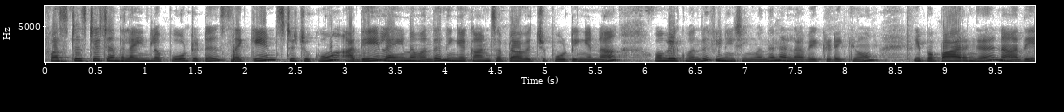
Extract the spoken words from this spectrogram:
ஃபஸ்ட்டு ஸ்டிச் அந்த லைனில் போட்டுட்டு செகண்ட் ஸ்டிச்சுக்கும் அதே லைனை வந்து நீங்கள் கான்செப்டாக வச்சு போட்டிங்கன்னா உங்களுக்கு வந்து ஃபினிஷிங் வந்து நல்லாவே கிடைக்கும். இப்போ பாருங்கள் நான் அதே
